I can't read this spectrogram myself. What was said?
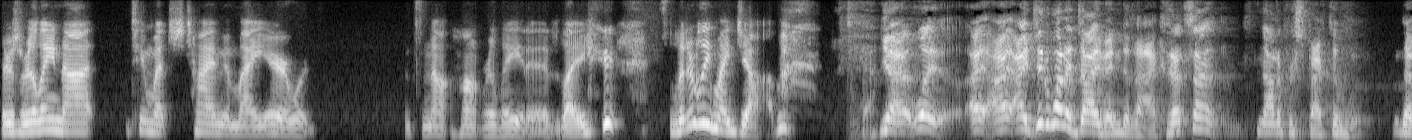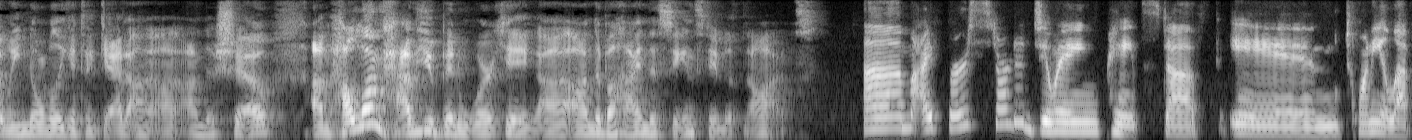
there's really not too much time in my year where it's not haunt related. Like, it's literally my job. Yeah, well, I, I- I did want to dive into that because that's not not a perspective that we normally get to get on, on, on the show. Um, how long have you been working uh, on the behind the scenes team with Knott's? Um, I first started doing paint stuff in 2011.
